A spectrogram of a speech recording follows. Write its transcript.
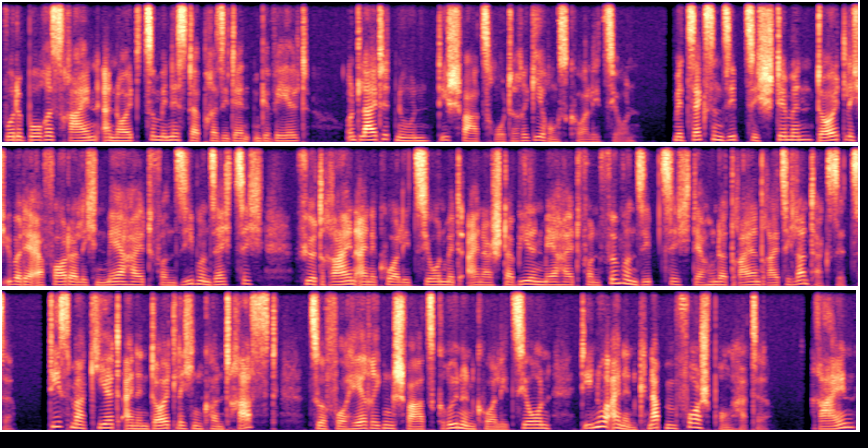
wurde Boris Rhein erneut zum Ministerpräsidenten gewählt und leitet nun die schwarz-rote Regierungskoalition. Mit 76 Stimmen, deutlich über der erforderlichen Mehrheit von 67, führt Rhein eine Koalition mit einer stabilen Mehrheit von 75 der 133 Landtagssitze. Dies markiert einen deutlichen Kontrast zur vorherigen schwarz-grünen Koalition, die nur einen knappen Vorsprung hatte. Rhein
